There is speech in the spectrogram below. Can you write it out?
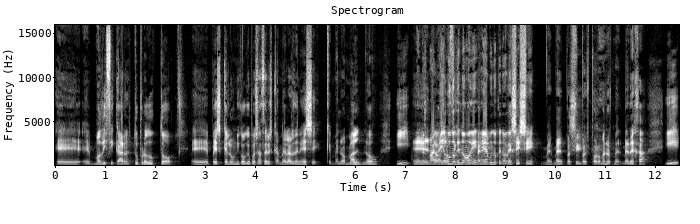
eh, eh, modificar tu producto, eh, ves que lo único que puedes hacer es cambiar las DNS, que menos mal, ¿no? Y Hay alguno que no, ¿eh? Hay alguno que no deja. Sí, sí, pues, pues, por lo menos me, deja. Y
